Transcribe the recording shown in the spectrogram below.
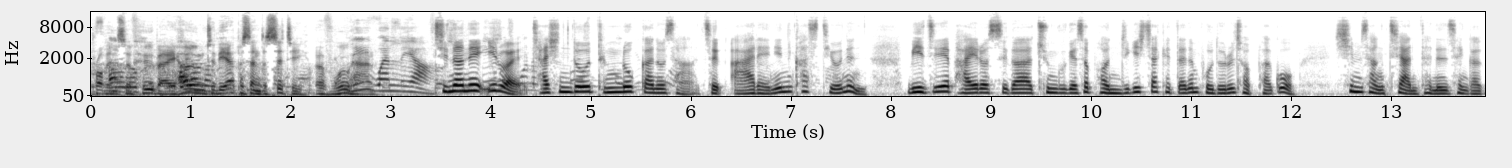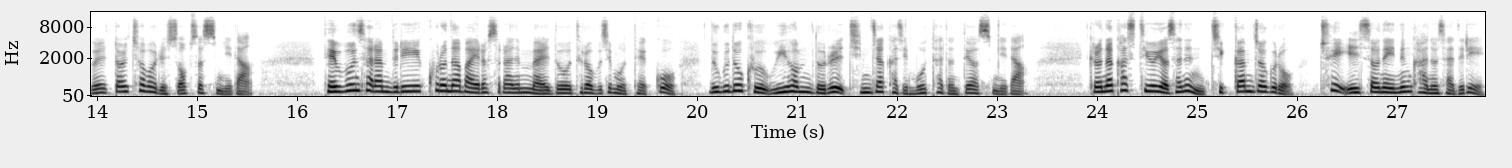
province of Hubei, home to the epicenter city of Wuhan. 지난해 1월 자신도 등록 간호사, 즉 RN인 카스티오는 미지의 바이러스가 중국에서 번지기 시작했다는 보도를 접하고 심상치 않다는 생각을 떨쳐버릴 수 없었습니다. 대부분 사람들이 코로나 바이러스라는 말도 들어보지 못했고 누구도 그 위험도를 짐작하지 못하던 때였습니다. 그러나 카스티오 여사는 직감적으로 최일선에 있는 간호사들이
